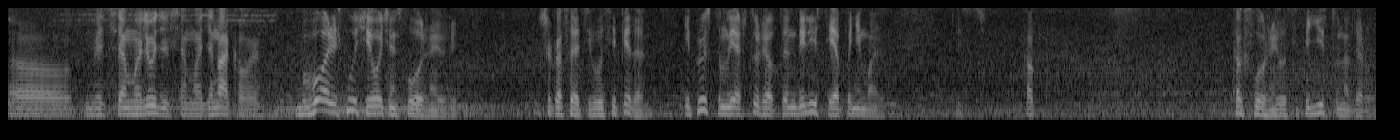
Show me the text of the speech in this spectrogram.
Э, Ведь все мы люди, все мы одинаковые. Бывали случаи очень сложные, что касается велосипеда. И плюс тому я же тоже автомобилист, я понимаю, то есть, как, как сложно велосипедисту на дороге.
